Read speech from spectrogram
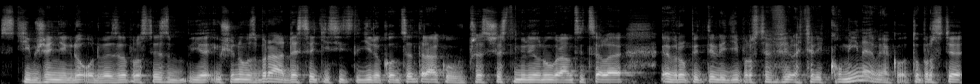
s tím, že někdo odvezl prostě z, je už jenom zbrná 10 tisíc lidí do koncentráků, přes 6 milionů v rámci celé Evropy ty lidi prostě vyletěli komínem, jako. To prostě,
